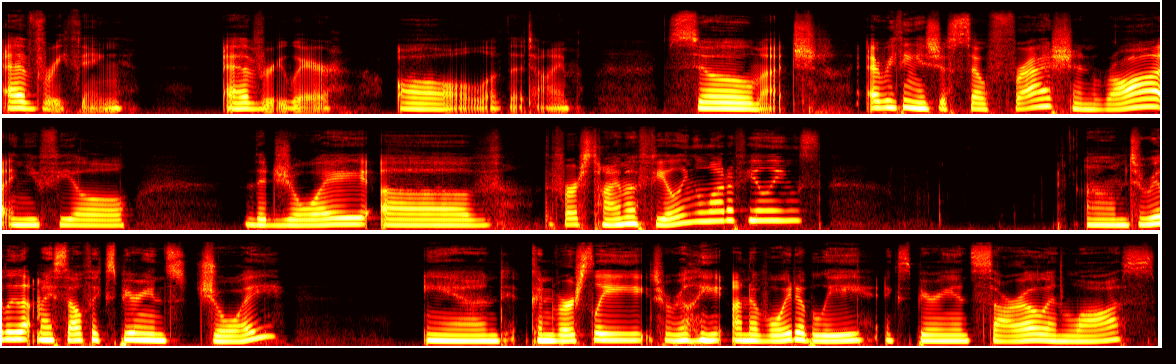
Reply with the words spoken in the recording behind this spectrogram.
everything everywhere all of the time. So much. Everything is just so fresh and raw, and you feel the joy of the first time of feeling a lot of feelings. Um, to really let myself experience joy, and conversely, to really unavoidably experience sorrow and loss.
